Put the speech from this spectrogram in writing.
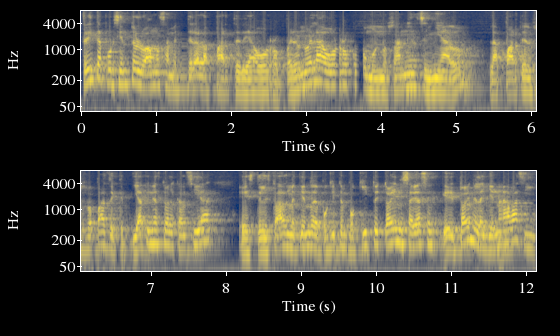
30% lo vamos a meter a la parte de ahorro, pero no el ahorro como nos han enseñado la parte de nuestros papás, de que ya tenías tu alcancía este, le estabas metiendo de poquito en poquito y todavía ni sabías, eh, todavía ni la llenabas y,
